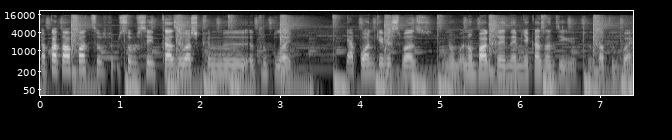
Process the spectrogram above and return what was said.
Há bocado estava a falar sobre, sobre sair de casa, eu acho que me atropelei. E há para o ano quer ver se base. Não, não pago renda, é a minha casa antiga, portanto está tudo bem.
